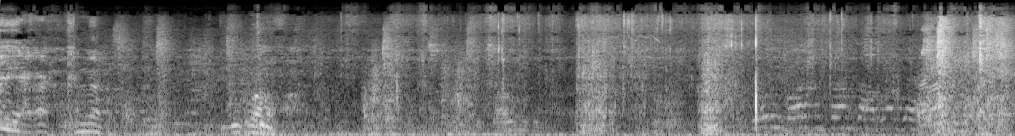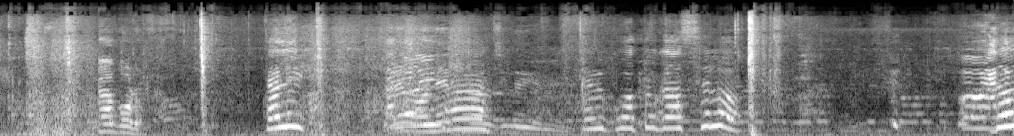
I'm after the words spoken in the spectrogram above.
এই আর একখানা না বড়? তাহলে কত গাছ ছিল? এখন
